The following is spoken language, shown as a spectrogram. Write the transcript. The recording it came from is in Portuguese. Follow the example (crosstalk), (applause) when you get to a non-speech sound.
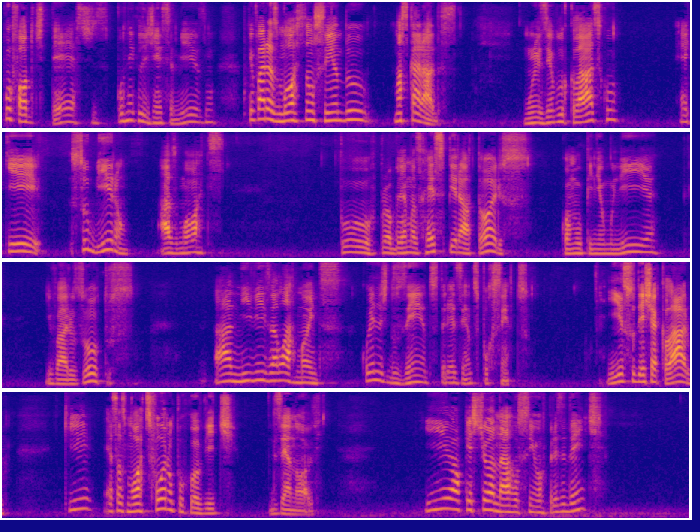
por falta de testes, por negligência mesmo, porque várias mortes estão sendo mascaradas. Um exemplo clássico é que subiram as mortes por problemas respiratórios, como pneumonia, e vários outros a níveis alarmantes, coisas de 200, 300%. E isso deixa claro que essas mortes foram por Covid-19. E ao questionar o senhor presidente,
